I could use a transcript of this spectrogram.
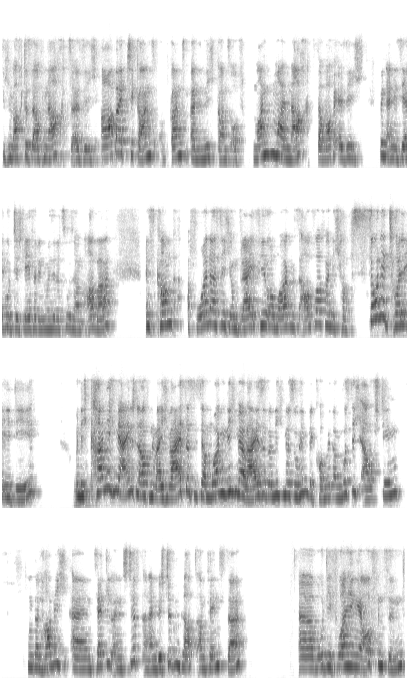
ich mache das auch nachts. Also ich arbeite ganz, ganz, also nicht ganz oft, manchmal nachts. Da wache also ich bin eine sehr gute Schläferin, muss ich dazu sagen. Aber es kommt vor, dass ich um drei, vier Uhr morgens aufwache und ich habe so eine tolle Idee. Und ich mhm. kann nicht mehr einschlafen, weil ich weiß, dass ich es am Morgen nicht mehr weiß oder nicht mehr so hinbekomme. Dann muss ich aufstehen und dann habe ich einen Zettel, einen Stift an einem bestimmten Platz am Fenster, äh, wo die Vorhänge offen sind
